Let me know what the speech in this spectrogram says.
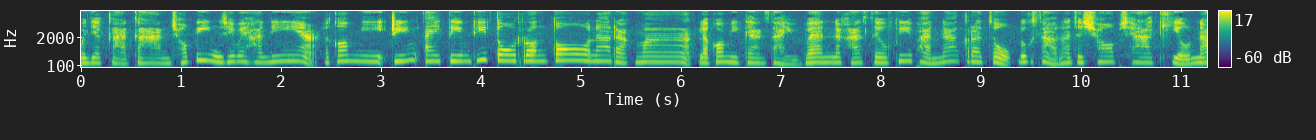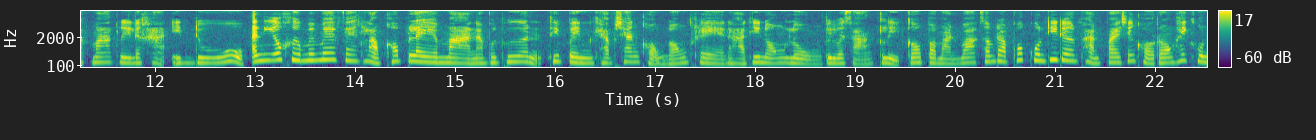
บรรยากาศการช้อปปิ้งใช่ไหมคะเนี่ยแล้วก็มีดริงก์ไอติมที่โตรอนโตน่ารักมาก แล้วก็มีการใส่แว่นนะคะเซลฟี่ผ่านหน้ากระจก ลูกสาวน่าจะชอบชาเขียวหนักมากเลยละค่ะเอ็นดู อันนี้ก็คือแม่แม่ๆแฟนคลับเขาแปลมานะเพื่อนๆที่เป็นแคปชั่นของน้องแพรนะคะที่น้องลง เป็นภาษาอังกฤษก็ประมาณว่าสำหรับพวกคุณที่เดินผ่านไปฉันขอร้องให้คุณ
